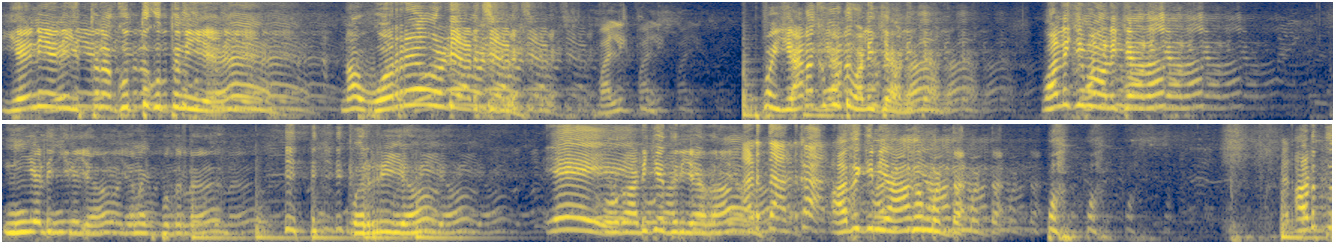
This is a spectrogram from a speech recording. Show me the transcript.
ஏனி ஏனி இத்தனை குத்து குத்துனியே. நான் ஒரே ஒரு அடி அடிச்சேன் வலி இப்ப எனக்கு மட்டும் வலிக்காதா? வலிக்குமா வலிக்காதா? நீ அடிக்கிறியா? எனக்கு பதில? வர்றியா? ஏய். அடிக்க தெரியாதா? அடுத்த அக்கா. அதுக்கு நீ ஆக மாட்ட. அடுத்து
